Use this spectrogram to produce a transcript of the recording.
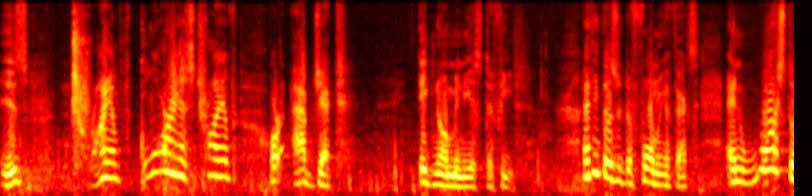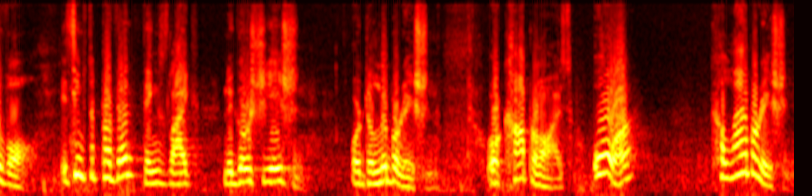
is triumph, glorious triumph, or abject, ignominious defeat. I think those are deforming effects. And worst of all, it seems to prevent things like negotiation or deliberation or compromise or collaboration.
